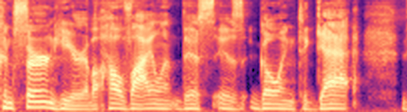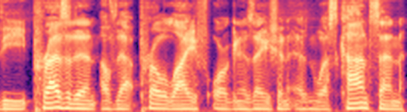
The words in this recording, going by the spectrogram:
concern here about how violent this is going to get. The president of that pro life organization in Wisconsin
